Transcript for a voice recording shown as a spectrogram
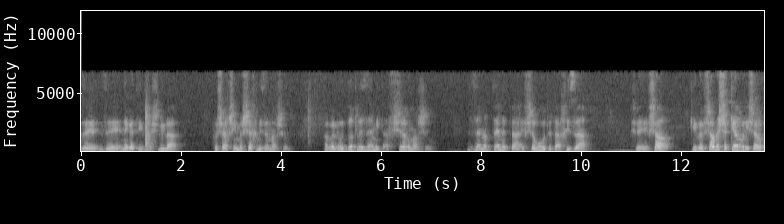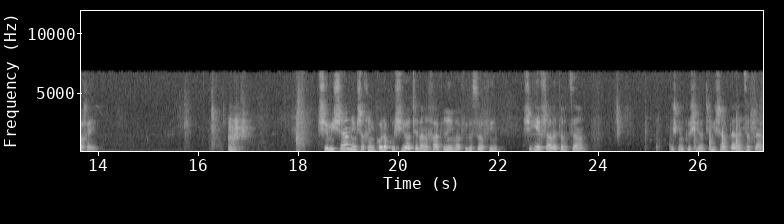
זה, זה נגטיב, זה שלילה. לא שייך שיימשך מזה משהו. אבל הודות לזה מתאפשר משהו. זה נותן את האפשרות, את האחיזה, שאפשר, כאילו אפשר לשקר ולהישאר בחיים. שמשם נמשכים כל הקושיות של המחקרים והפילוסופים, שאי אפשר לתרצם. יש כאן קושיות שאי אפשר לתרץ אותן,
